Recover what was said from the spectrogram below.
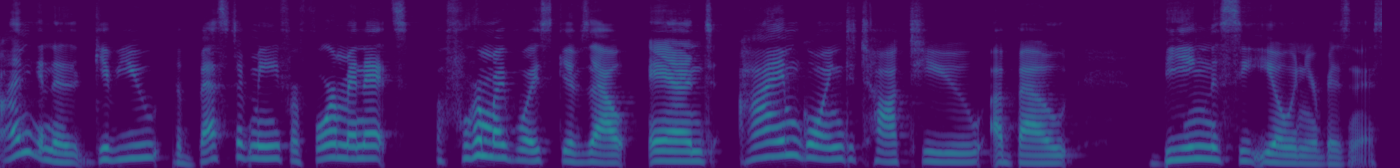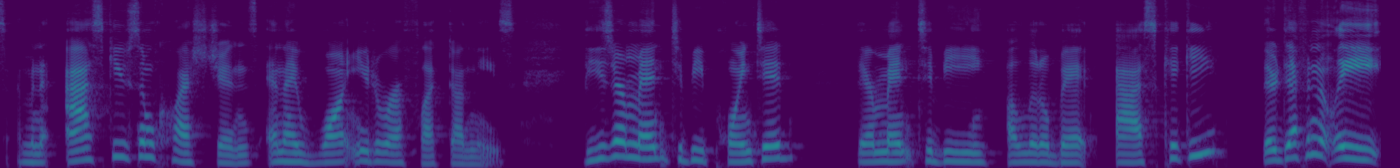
I'm going to give you the best of me for four minutes before my voice gives out. And I'm going to talk to you about being the CEO in your business. I'm going to ask you some questions and I want you to reflect on these. These are meant to be pointed, they're meant to be a little bit ass kicky. They're definitely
